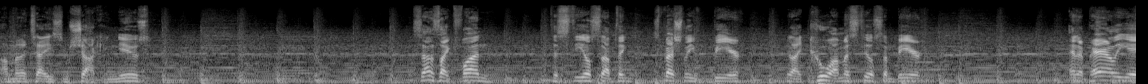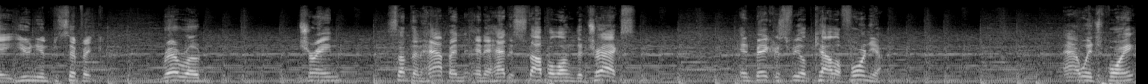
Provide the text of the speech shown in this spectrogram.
I'm going to tell you some shocking news. Sounds like fun to steal something, especially beer. You're like, cool, I'm gonna steal some beer. And apparently, a Union Pacific Railroad train, something happened and it had to stop along the tracks in Bakersfield, California. At which point,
